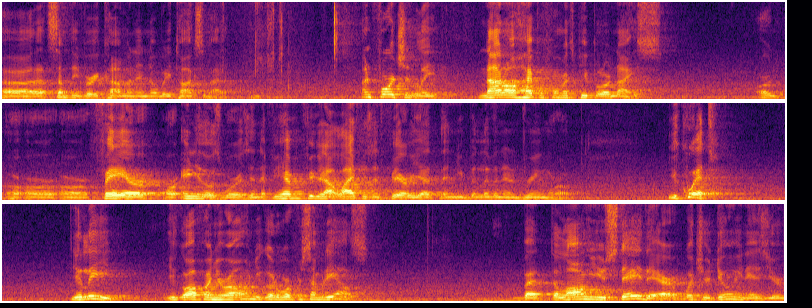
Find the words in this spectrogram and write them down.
Uh, that's something very common and nobody talks about it. Unfortunately, not all high performance people are nice or, or, or, or fair or any of those words. And if you haven't figured out life isn't fair yet, then you've been living in a dream world. You quit. You leave. You go off on your own, you go to work for somebody else. But the longer you stay there, what you're doing is you're,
